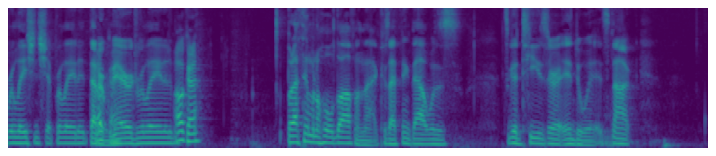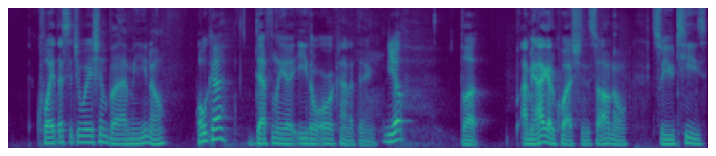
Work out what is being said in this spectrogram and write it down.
relationship related, that are marriage related. okay. But I think I'm gonna hold off on that because I think that was it's a good teaser into it. It's not quite that situation, but I mean, you know, Okay. definitely a either or kind of thing. Yep. But I mean, I got a question, so I don't know. So you tease,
